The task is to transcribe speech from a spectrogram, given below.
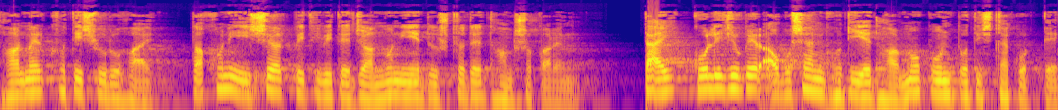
ধর্মের ক্ষতি শুরু হয়, তখনই ঈশ্বর পৃথিবীতে জন্ম নিয়ে দুষ্টদের ধ্বংস করেন। তাই কলিযুগের অবসান ঘটিয়ে ধর্ম পুন প্রতিষ্ঠা করতে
